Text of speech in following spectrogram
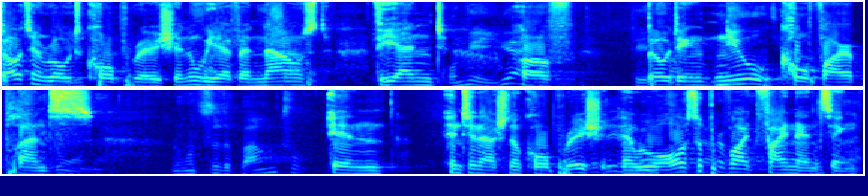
Belt and Road Cooperation, we have announced the end of building new coal-fired plants in international cooperation, and we will also provide financing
